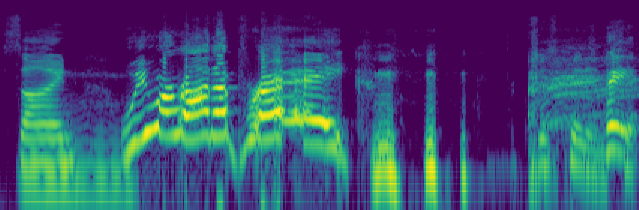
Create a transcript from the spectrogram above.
Signed, we were on a break. Just kidding. Wait,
